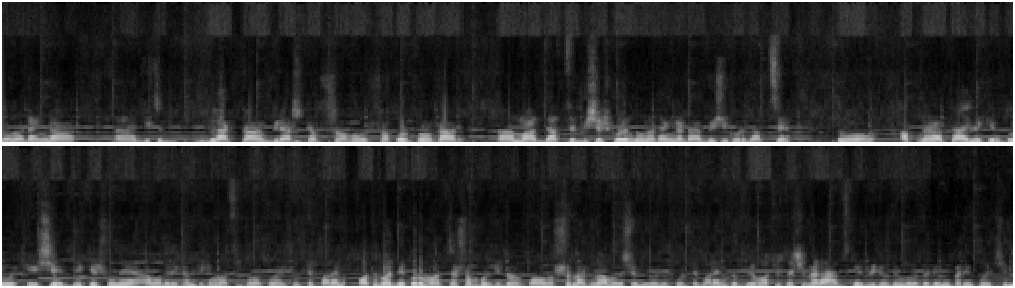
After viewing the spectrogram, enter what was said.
নোনা ট্যাংরা কিছু ব্ল্যাক কাপ গ্রাস কাপ সহ সকল প্রকার মাছ যাচ্ছে। বিশেষ করে নোনা ট্যাংরাটা বেশি করে যাচ্ছে। তো আপনারা চাইলে কিন্তু এসে দেখে শুনে আমাদের এখান থেকে মাছের পোনা ক্রয় করতে পারেন, অথবা যে কোনো মাছ চাষ সম্পর্কিত পরামর্শ লাগলেও আমাদের সাথে যোগাযোগ করতে পারেন। তো প্রিয় মৎস্য চাষী ভাইরা, আজকের ভিডিওটি মূলত ডেলিভারি করেছিল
